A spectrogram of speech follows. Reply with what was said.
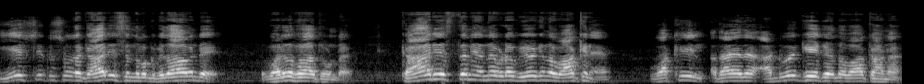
യേശു ക്രിസ്തുവിന്റെ കാര്യസ്ഥൻ നമുക്ക് പിതാവിന്റെ വലതുഭാഗത്തുണ്ട്. കാര്യസ്ഥൻ എന്നിവിടെ ഉപയോഗിക്കുന്ന വാക്കിന് വക്കീൽ അതായത് അഡ്വക്കേറ്റ് എന്ന വാക്കാണ്.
